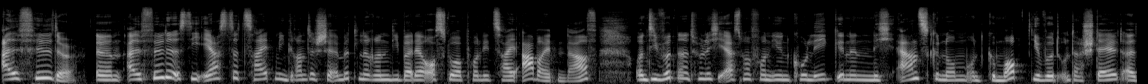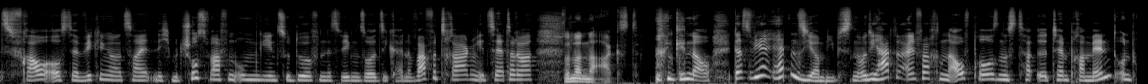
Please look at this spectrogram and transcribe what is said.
Alf Hilder. Ähm, Alfilde ist die erste zeitmigrantische Ermittlerin, die bei der Osloer Polizei arbeiten darf. Und die wird natürlich erstmal von ihren Kolleginnen nicht ernst genommen und gemobbt. Ihr wird unterstellt, als Frau aus der Wikingerzeit nicht mit Schusswaffen umgehen zu dürfen. Deswegen soll sie keine Waffe tragen, etc. Sondern eine Axt. genau. Das wär, hätten sie am liebsten. Und die hatte einfach ein aufbrausendes Ta äh, Temperament und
